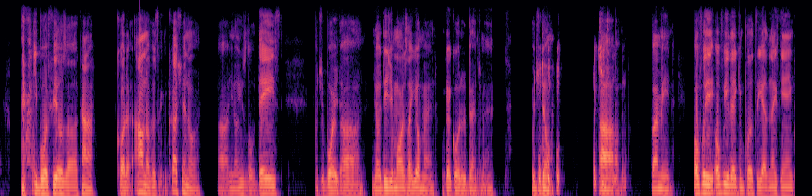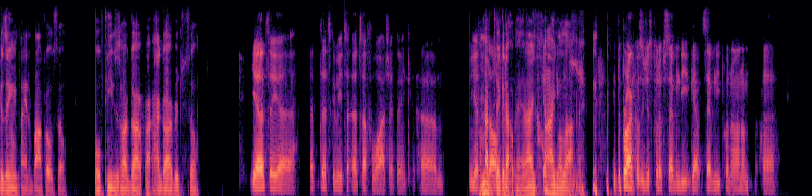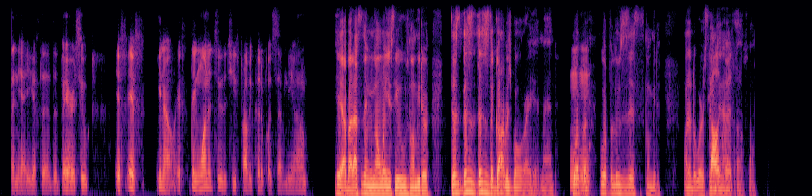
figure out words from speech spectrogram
your boy Fields uh kind of caught a I don't know if it was a concussion or uh you know he was a little dazed. But your boy uh you know DJ Moore was like, yo man, we gotta go to the bench, man. What you doing? what you um, doing? But I mean, hopefully, hopefully they can pull it together next game because they're gonna be playing the Broncos. So both teams is hard, gar- hard garbage. So yeah, that's a uh, that, that's gonna be a, t- a tough watch. I think. Um, yeah, I'm gonna check it out, man. I, ain't, I ain't gonna lie, man. the Broncos who just put up 70, got 70 put on them. Uh, then yeah, you get the the Bears who, if if you know if they wanted to, the Chiefs probably could have put 70 on them. Yeah, but that's the thing. We're gonna wait and see who's gonna be the this. This is this is the garbage bowl right here, man. Whoever mm-hmm. whoever loses this is gonna be the, one of the worst teams in the NFL. So.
